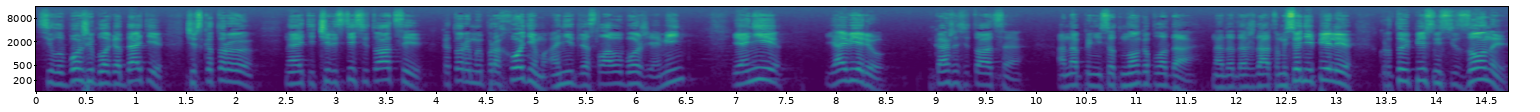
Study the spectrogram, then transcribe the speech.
Силу Божьей благодати, через которую, знаете, через те ситуации, которые мы проходим, они для славы Божьей. Аминь. И они, я верю, каждая ситуация, она принесет много плода. Надо дождаться. Мы сегодня пели крутую песню «Сезоны».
